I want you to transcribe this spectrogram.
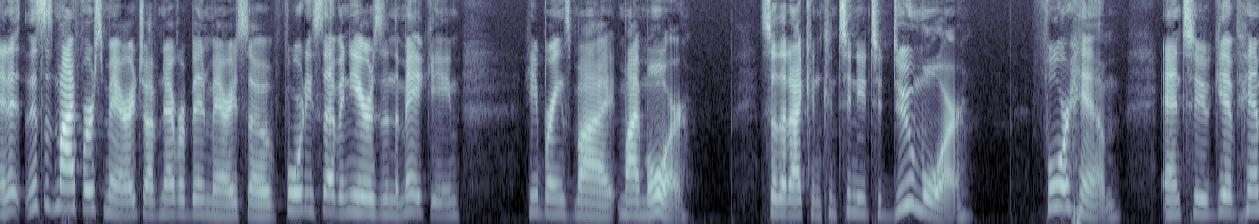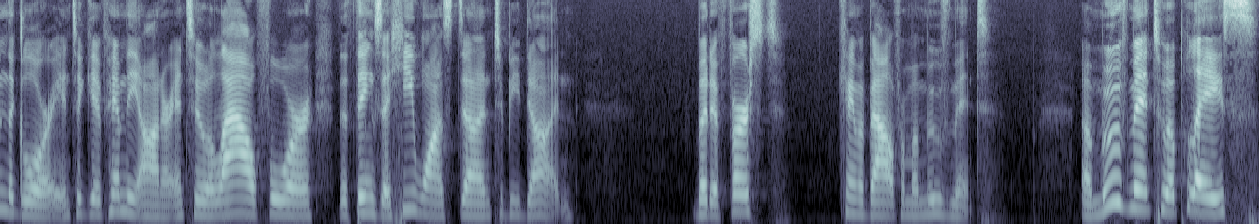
And it, this is my first marriage. I've never been married, so 47 years in the making. He brings my my more so that I can continue to do more for him and to give him the glory and to give him the honor and to allow for the things that he wants done to be done. But it first came about from a movement, a movement to a place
